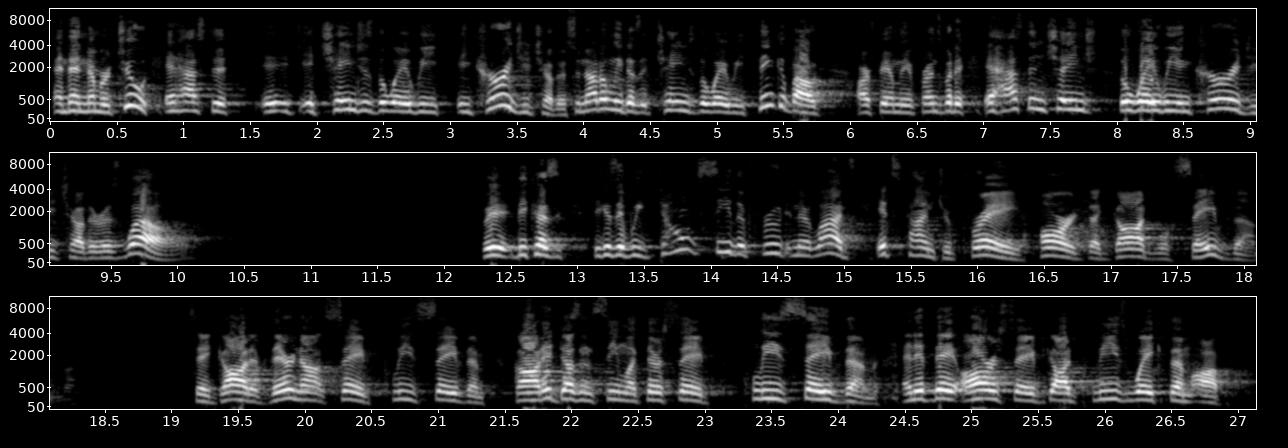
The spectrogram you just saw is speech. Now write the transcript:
And then number two, it has to, it, it, changes the way we encourage each other. So not only does it change the way we think about our family and friends, but it, it has to change the way we encourage each other as well. Because, because if we don't see the fruit in their lives, it's time to pray hard that God will save them. Say, God, if they're not saved, please save them. God, it doesn't seem like they're saved. Please save them. And if they are saved, God, please wake them up.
